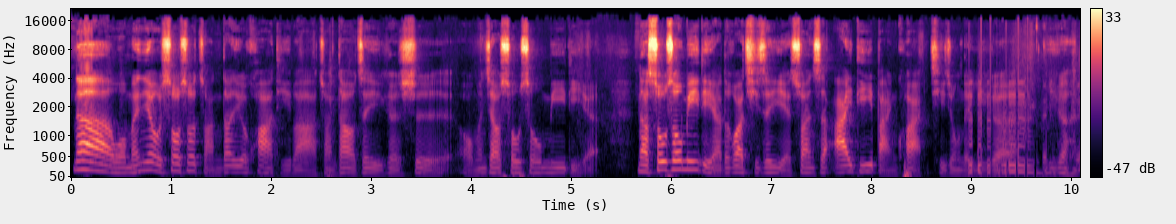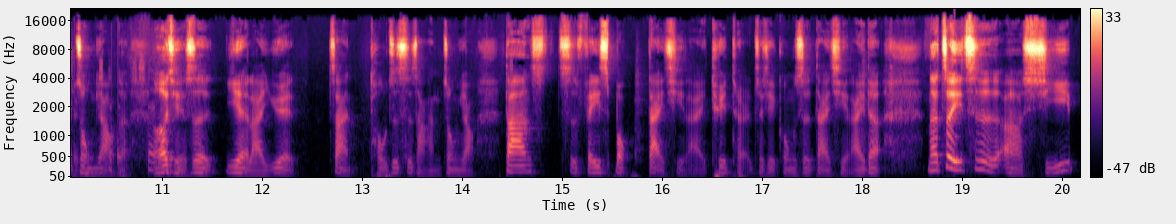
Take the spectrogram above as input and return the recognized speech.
那我们又说说转到一个话题吧，转到这一个是我们叫 social media。那 social media 的话，其实也算是 IT 板块其中的一个一个很重要的，而且是越来越。占投资市场很重要，当然是 Facebook 带起来，Twitter 这些公司带起来的。那这一次呃，习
